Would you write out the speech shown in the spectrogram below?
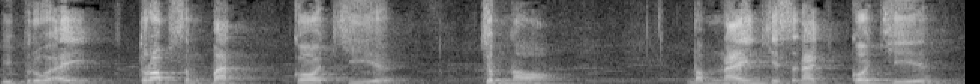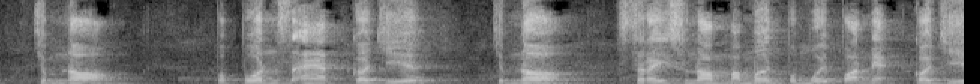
ពីព្រោះអីទ្រព្យសម្បត្តិក៏ជាចំណងតំណែងជាស្ដេចក៏ជាចំណងប្រពន្ធស្អាតក៏ជាចំណង ស្រីស្នំ16000នាក់ក៏ជា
